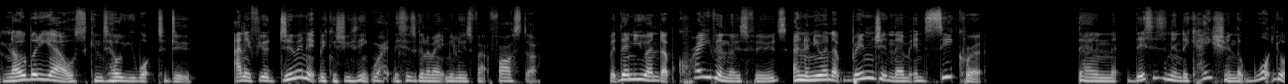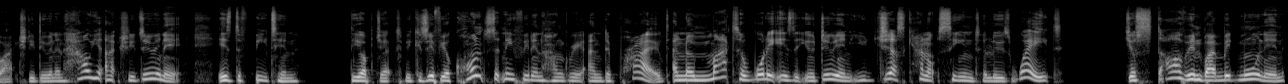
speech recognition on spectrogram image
Nobody else can tell you what to do. And if you're doing it because you think, right, this is going to make me lose fat faster, but then you end up craving those foods and then you end up binging them in secret, then this is an indication that what you're actually doing and how you're actually doing it is defeating the object because if you're constantly feeling hungry and deprived, and no matter what it is that you're doing, you just cannot seem to lose weight, you're starving by mid morning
